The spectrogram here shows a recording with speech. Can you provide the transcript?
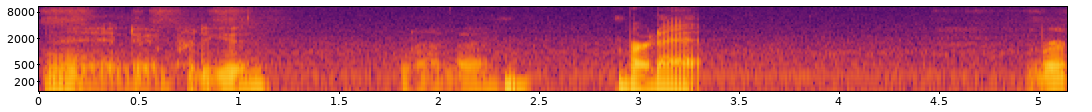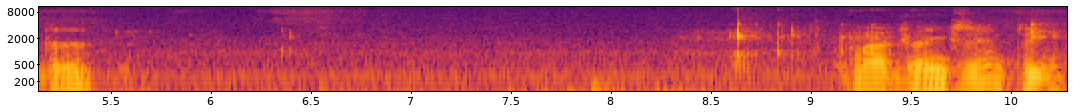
Yeah, doing pretty good. Not bad. Burdette. Burdette? My drink's empty.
